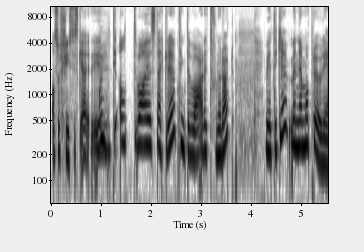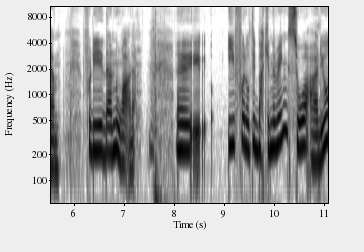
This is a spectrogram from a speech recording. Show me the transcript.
Altså fysisk. Jeg, eh, alt var sterkere. Tenkte hva er dette for noe rart? Vet ikke, men jeg må prøve det igjen. Fordi det er noe er det. I forhold til back in the ring, så er det jo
